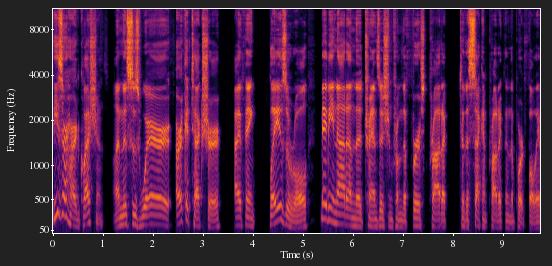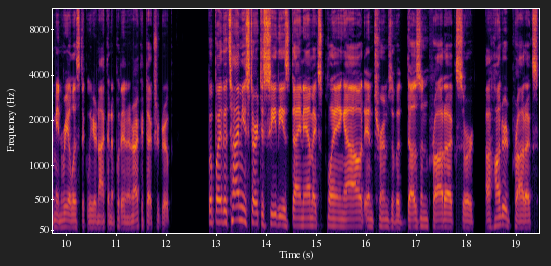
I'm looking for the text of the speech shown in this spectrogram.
These are hard questions. And this is where architecture, I think, plays a role, maybe not on the transition from the first product to the second product in the portfolio. I mean, realistically, you're not going to put in an architecture group. But by the time you start to see these dynamics playing out in terms of a dozen products or a hundred products,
